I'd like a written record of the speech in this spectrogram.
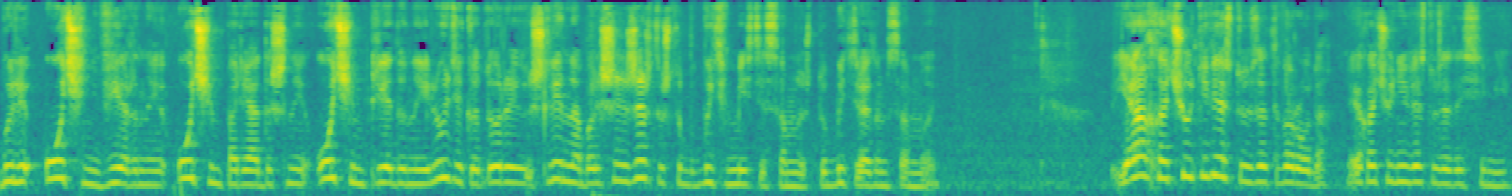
были очень верные, очень порядочные, очень преданные люди, которые шли на большие жертвы, чтобы быть вместе со мной, чтобы быть рядом со мной. Я хочу невесту из этого рода, я хочу невесту из этой семьи.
